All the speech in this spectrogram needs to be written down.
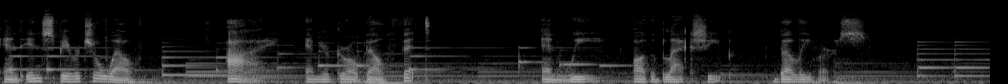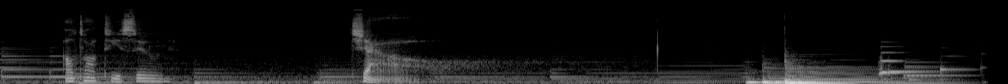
and in spiritual wealth. I am your girl, Belle Fit, and we are the Black Sheep Believers. I'll talk to you soon. Ciao.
